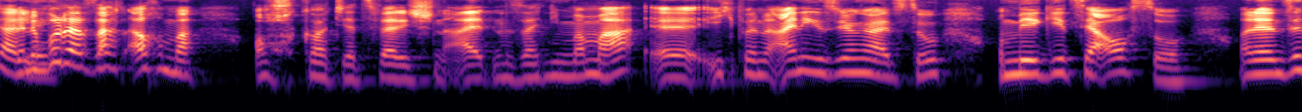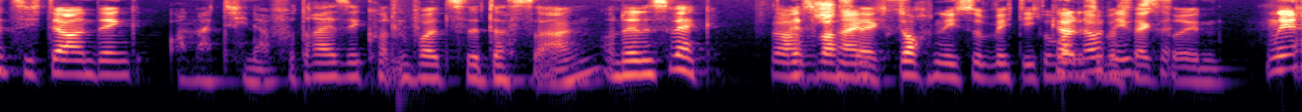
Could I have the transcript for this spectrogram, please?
meine Mutter sagt auch immer, oh Gott, jetzt werde ich schon alt. Und dann sagt die Mama, äh, ich bin einiges jünger als du und mir geht es ja auch so. Und dann sitze ich da und denke, oh Martina, vor drei Sekunden wolltest du das sagen und dann ist weg. Ja, es war Sex. doch nicht so wichtig. Ich kann auch über Sex reden. Nee.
